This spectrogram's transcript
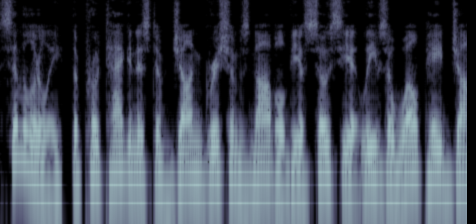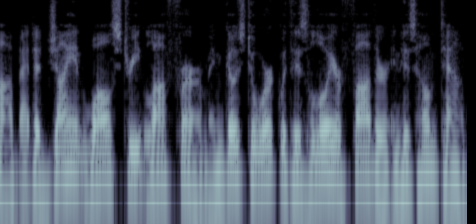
Similarly, the protagonist of John Grisham's novel The Associate leaves a well-paid job at a giant Wall Street law firm and goes to work with his lawyer father in his hometown,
